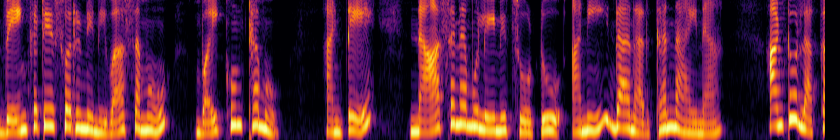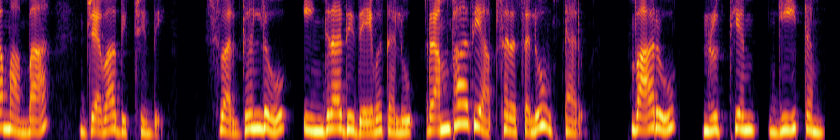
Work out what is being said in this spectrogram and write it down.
వెంకటేశ్వరుని నివాసము వైకుంఠము అంటే నాశనము లేని చోటు అని దానర్థం నాయనా అంటూ లక్కమాంబ జవాబిచ్చింది. స్వర్గంలో ఇంద్రాది దేవతలు రంభాది అప్సరసలు ఉంటారు. వారు నృత్యం గీతం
